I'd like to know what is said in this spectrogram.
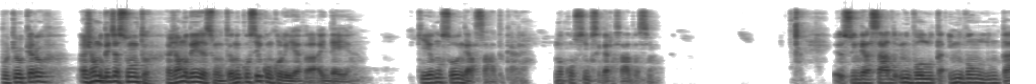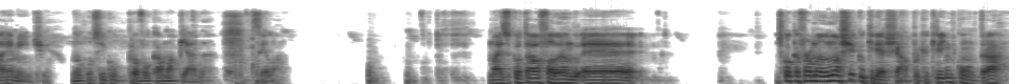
Porque eu quero. Eu já mudei de assunto. Eu já mudei de assunto. Eu não consigo concluir a, a ideia. Que eu não sou engraçado, cara. Não consigo ser engraçado assim. Eu sou engraçado involuta, involuntariamente. Não consigo provocar uma piada. Sei lá. Mas o que eu tava falando é. De qualquer forma, eu não achei que eu queria achar, porque eu queria encontrar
